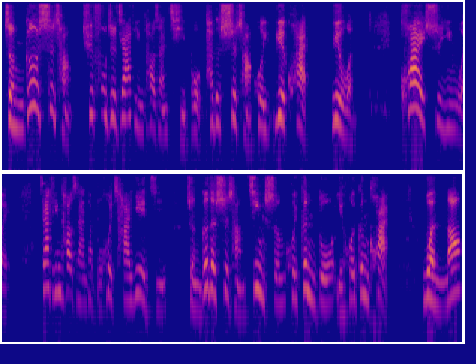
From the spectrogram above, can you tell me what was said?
整个市场去复制家庭套餐起步，它的市场会越快越稳。快是因为家庭套餐它不会差业绩，整个的市场晋升会更多，也会更快。稳呢，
